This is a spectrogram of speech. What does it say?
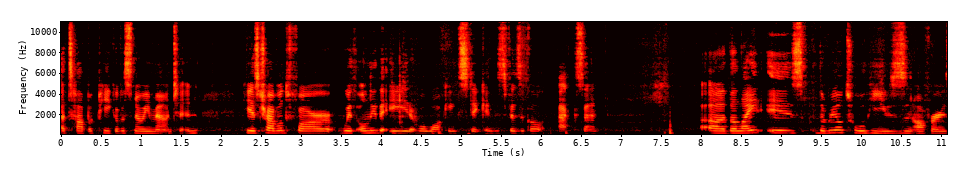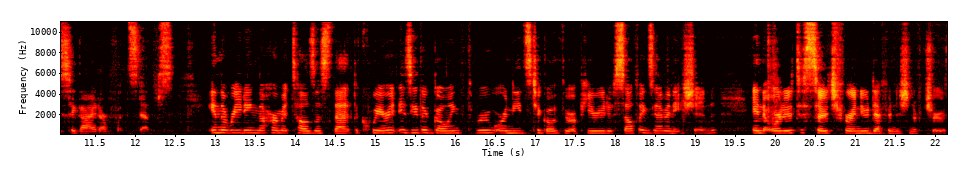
atop a peak of a snowy mountain. He has traveled far with only the aid of a walking stick and his physical accent. Uh, the light is the real tool he uses and offers to guide our footsteps. In the reading, the hermit tells us that the querent is either going through or needs to go through a period of self examination in order to search for a new definition of truth.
